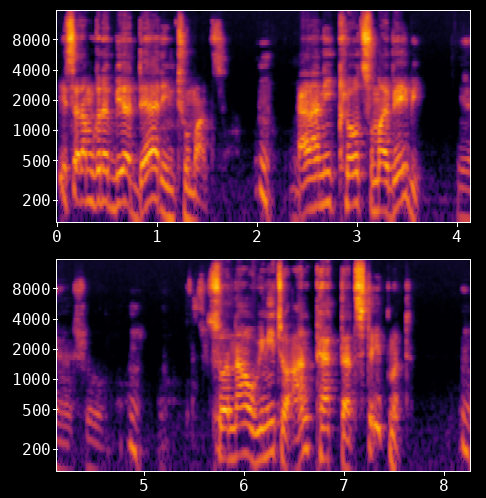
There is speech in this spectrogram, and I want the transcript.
He said, I'm going to be a dad in two months, hmm. and I need clothes for my baby. Yeah, sure. Hmm. So now we need to unpack that statement. Hmm.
